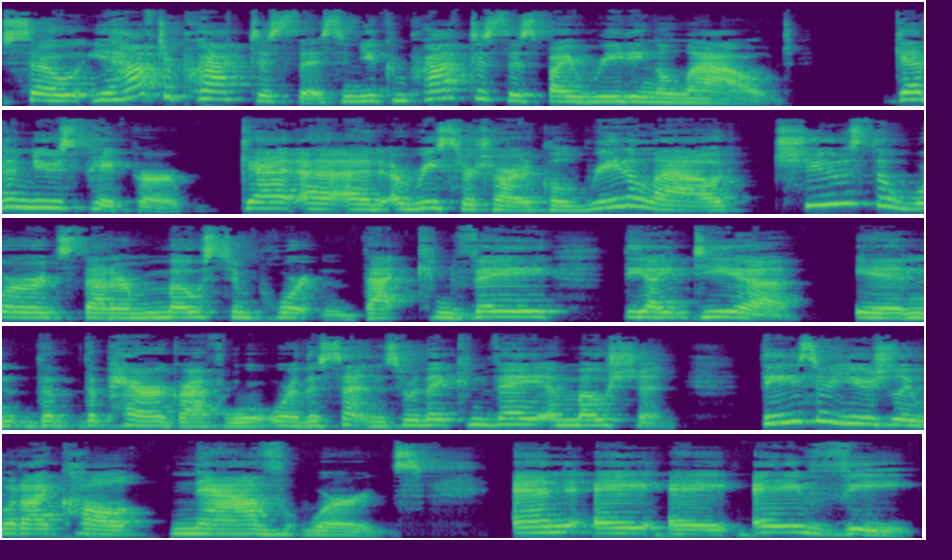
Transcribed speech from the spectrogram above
So you have to practice this and you can practice this by reading aloud. Get a newspaper, get a, a, research article, read aloud, choose the words that are most important, that convey the idea in the, the paragraph or, or the sentence, or they convey emotion. These are usually what I call NAV words. N A A A V.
